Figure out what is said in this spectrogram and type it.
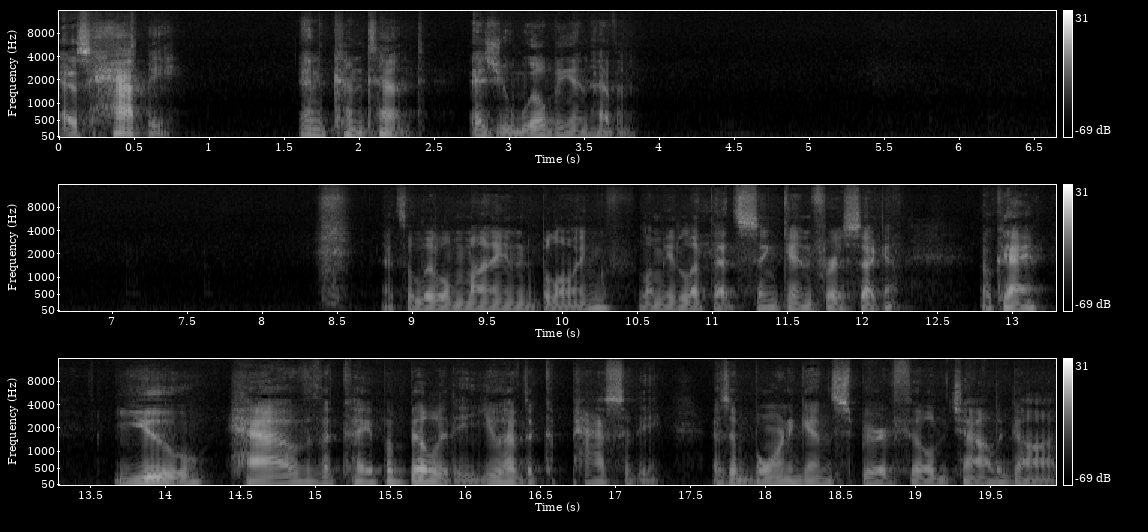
as happy and content as you will be in heaven? That's a little mind blowing. Let me let that sink in for a second. Okay? You have the capability, you have the capacity as a born again, spirit filled child of God.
